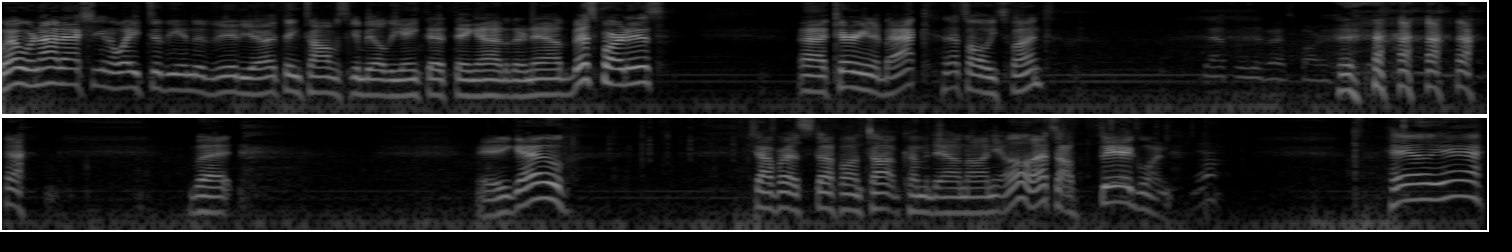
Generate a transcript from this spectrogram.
Well, we're not actually going to wait till the end of the video. I think Tom's going to be able to yank that thing out of there now. The best part is uh, carrying it back. That's always fun. Definitely the best part. but there you go. Chopper has stuff on top coming down on you. Oh, that's a big one. Yeah. Hell yeah.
